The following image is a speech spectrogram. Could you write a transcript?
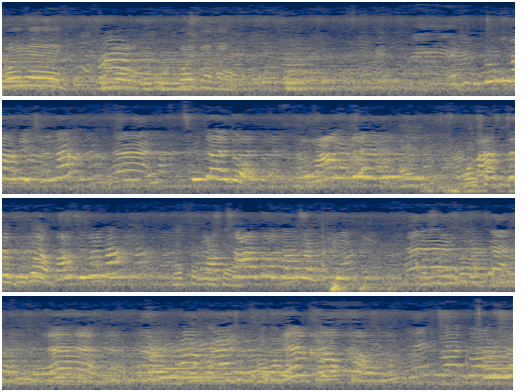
머리 그거 거기다가 눈 많이 주나? 네. 진짜도. 나한테 나한테 누가 맞으려나? 나 차도 가서 피 네, 진짜. 네, 네. 내가 가고, 내가 가고,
